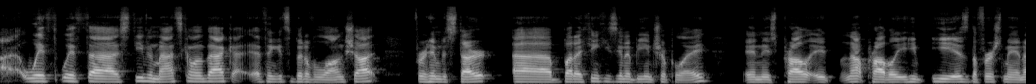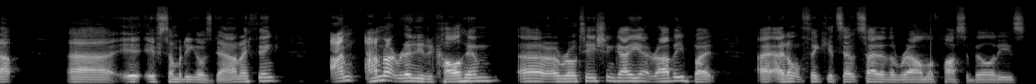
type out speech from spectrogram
Uh, with with uh, Steven Matz coming back, I, I think it's a bit of a long shot for him to start. Uh, but I think he's going to be in AAA and is probably not probably he he is the first man up. Uh, if somebody goes down, I think I'm I'm not ready to call him uh, a rotation guy yet, Robbie, but I, I don't think it's outside of the realm of possibilities.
